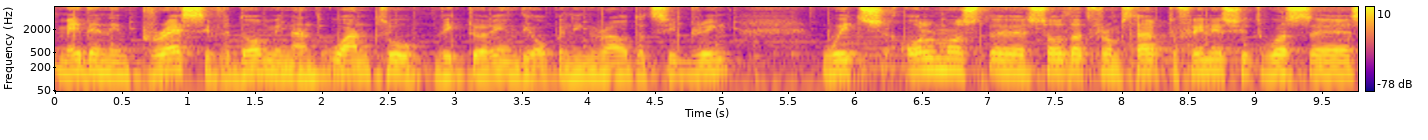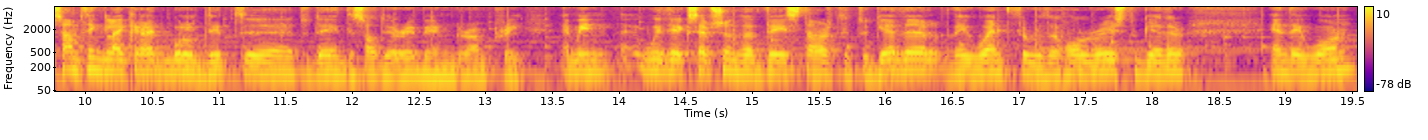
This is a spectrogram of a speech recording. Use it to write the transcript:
made an impressive dominant 1-2 victory in the opening round at Sebring which almost uh, saw that from start to finish it was uh, something like Red Bull did uh, today in the Saudi Arabian Grand Prix. I mean, with the exception that they started together, they went through the whole race together and they won,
